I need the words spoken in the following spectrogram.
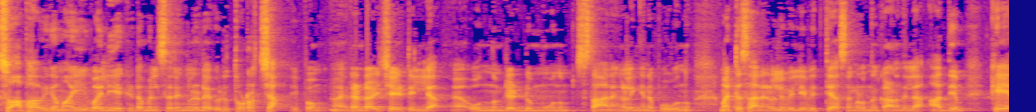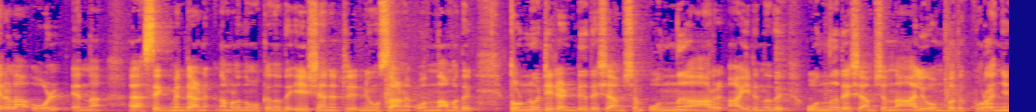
സ്വാഭാവികമായി വലിയ കിടമത്സരങ്ങളുടെ ഒരു തുടർച്ച ഇപ്പം രണ്ടാഴ്ചയായിട്ടില്ല. ഒന്നും രണ്ടും മൂന്നും സ്ഥാനങ്ങൾ ഇങ്ങനെ പോകുന്നു. മറ്റ് സ്ഥാനങ്ങളിലും വലിയ വ്യത്യാസങ്ങളൊന്നും കാണുന്നില്ല. ആദ്യം കേരള ഓൾ എന്ന സെഗ്മെന്റാണ് നമ്മൾ നോക്കുന്നത്. ഏഷ്യാനെറ്റ് ന്യൂസാണ് ഒന്നാമത്. തൊണ്ണൂറ്റി രണ്ട് ദശാംശം ഒന്ന് ആറ് ആയിരുന്നത്. ഒന്ന് ദശാംശം നാല് ഒമ്പത് കുറഞ്ഞ്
